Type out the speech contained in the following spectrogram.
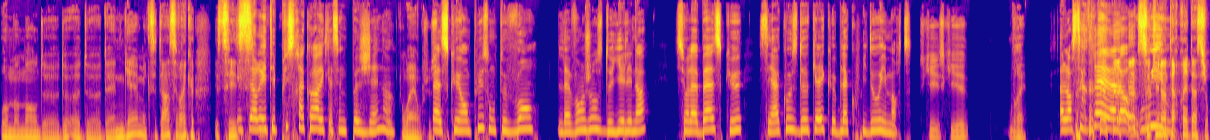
au moment de, de, euh, de, de Endgame, etc. C'est vrai que. Et ça aurait été plus raccord avec la scène post-gène. Ouais, en plus. Parce qu'en plus, on te vend la vengeance de Yelena sur la base que c'est à cause de Kay que Black Widow est morte. Ce qui, est- ce qui est vrai. Alors c'est vrai, alors c'est oui, une interprétation.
